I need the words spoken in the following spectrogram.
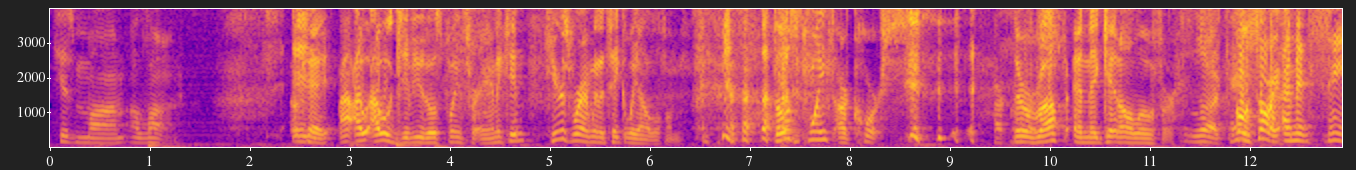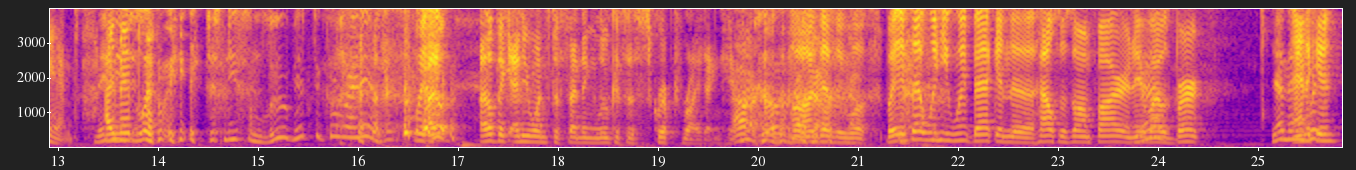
his mom alone. Okay, I, I will give you those points for Anakin. Here's where I'm going to take away all of them. those points are coarse. Our They're rough and they get all over. Look, Oh, sorry, I meant sand. Maybe I you meant just- literally. Just need some lube. to Go right in. Wait, I don't, I don't think anyone's defending Lucas's script writing here. Uh, oh, I definitely will. But is that when he went back and the house was on fire and everybody was burnt? Yeah, and then he Anakin, went-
